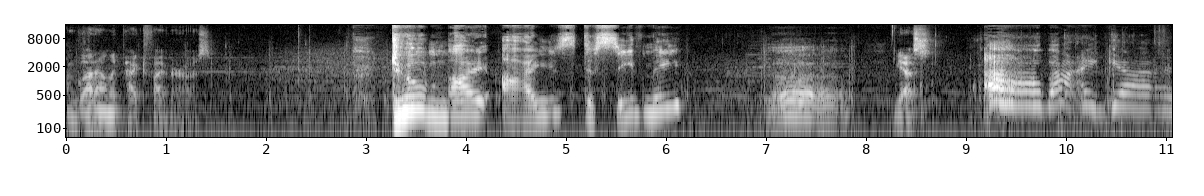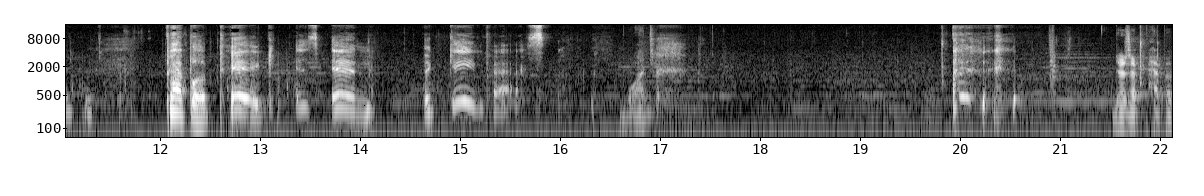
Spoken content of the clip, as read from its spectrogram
I'm glad I only packed five arrows. Do my eyes deceive me? Uh, Yes. oh my god! Peppa Pig is in the Game Pass. What? There's a Peppa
